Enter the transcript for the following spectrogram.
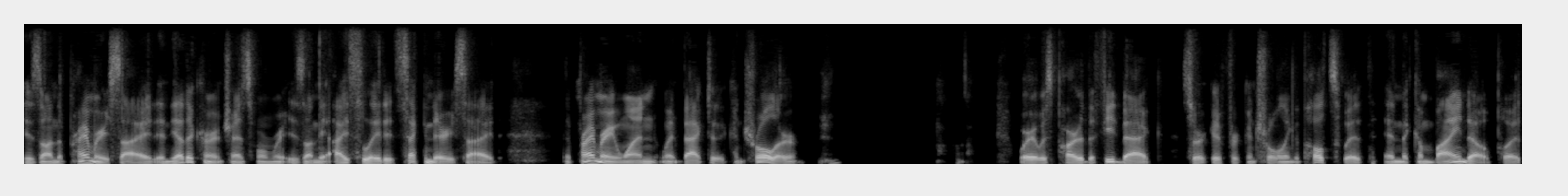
is on the primary side and the other current transformer is on the isolated secondary side. The primary one went back to the controller where it was part of the feedback circuit for controlling the pulse width and the combined output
